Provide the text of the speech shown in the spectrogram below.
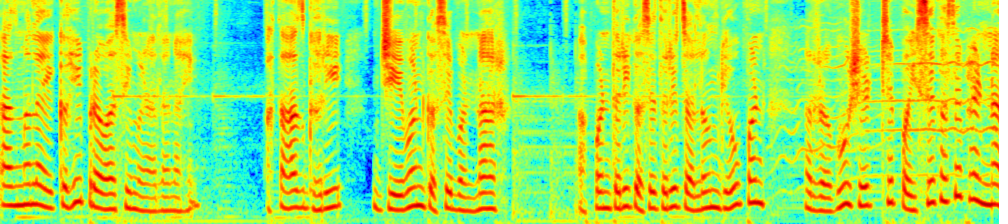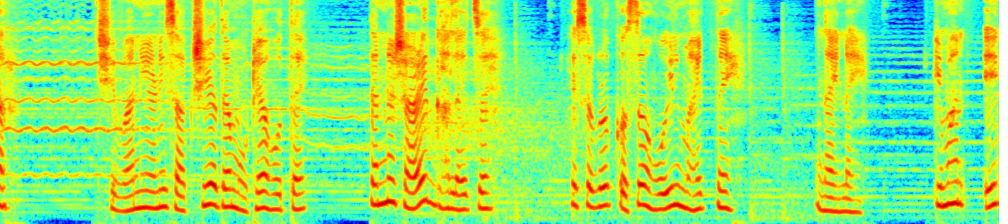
आज मला एकही प्रवासी मिळाला नाही. आता आज घरी जेवण कसे बनणार? आपण तरी कसे तरी चालवून घेऊ पण रघु शेठचे पैसे कसे फेडणार? शिवानी आणि साक्षी आता मोठ्या होत आहे. त्यांना शाळेत घालायचं आहे. हे सगळं कसं होईल माहीत नाही. नाही नाही. किमान एक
